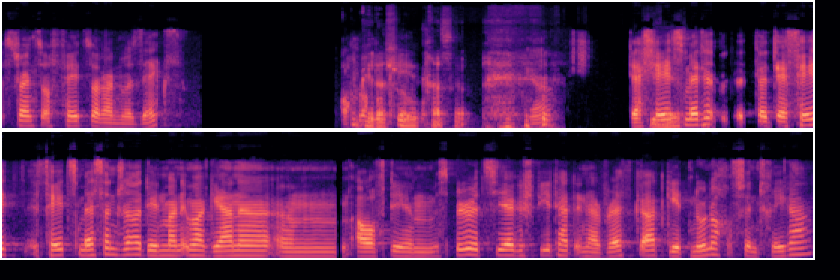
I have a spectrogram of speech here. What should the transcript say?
Strands of Fate, sondern nur sechs. Auch Okay, noch das ist schon okay. krass. Ja. Ja. Der, Fates, der, der Fate, Fates Messenger, den man immer gerne ähm, auf dem Spirit Seer gespielt hat in der Wrathguard, geht nur noch auf den Träger.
